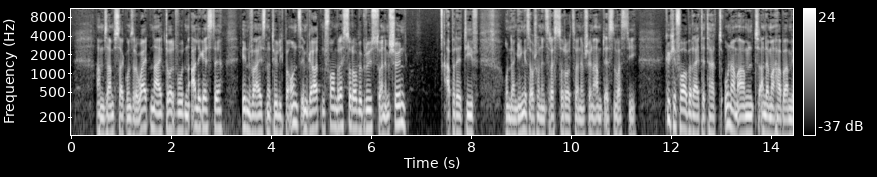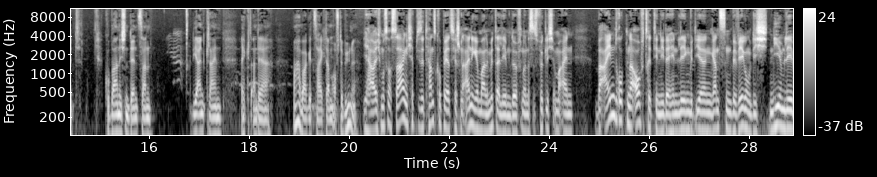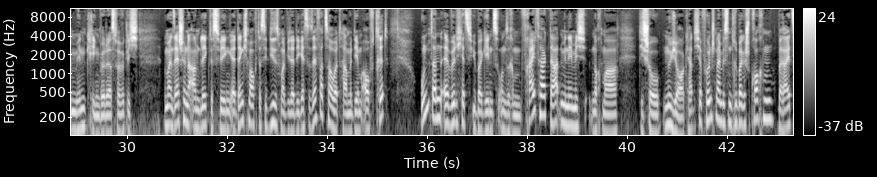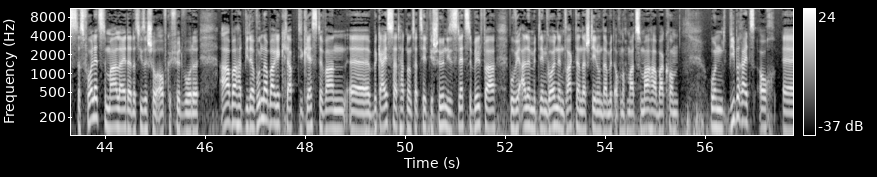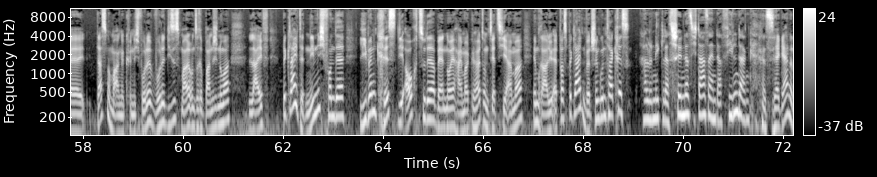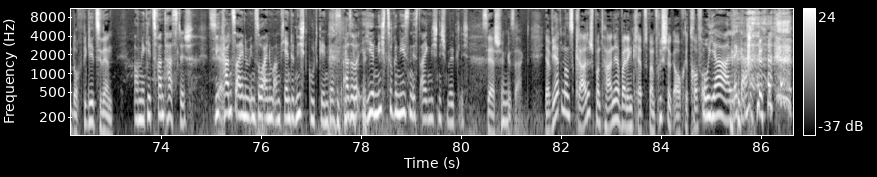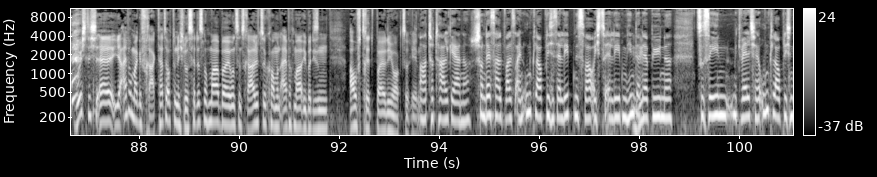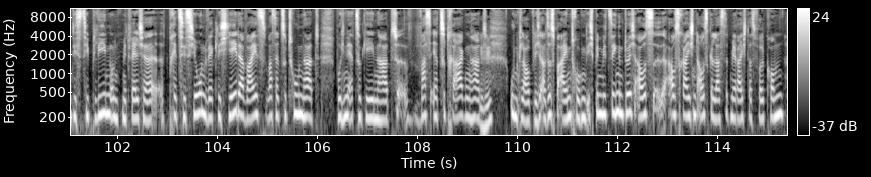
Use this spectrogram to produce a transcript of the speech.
am Samstag unsere White Night. Dort wurden alle Gäste in Weiß natürlich bei uns im Garten vorm Restaurant begrüßt zu einem schönen Aperitif. Und dann ging es auch schon ins Restaurant zu einem schönen Abendessen, was die Küche vorbereitet hat. Und am Abend an der Mahaba mit kubanischen Tänzern, die einen kleinen Act an der Mahaba gezeigt haben auf der Bühne. Ja, ich muss auch sagen, ich habe diese Tanzgruppe jetzt hier schon einige Male miterleben dürfen und es ist wirklich immer ein beeindruckender Auftritt, den die da hinlegen mit ihren ganzen Bewegungen, die ich nie im Leben hinkriegen würde. Das war wirklich immer ein sehr schöner Anblick. Deswegen äh, denke ich mal auch, dass sie dieses Mal wieder die Gäste sehr verzaubert haben mit ihrem Auftritt. Und dann äh, würde ich jetzt übergehen zu unserem Freitag. Da hatten wir nämlich nochmal die Show New York. Hatte ich ja vorhin schon ein bisschen drüber gesprochen. Bereits das vorletzte Mal leider, dass diese Show aufgeführt wurde. Aber hat wieder wunderbar geklappt. Die Gäste waren äh, begeistert, hatten uns erzählt, wie schön dieses letzte Bild war, wo wir alle mit dem goldenen Wrack dann da stehen und damit auch nochmal zu Mahaba kommen. Und wie bereits auch äh, das nochmal angekündigt wurde, wurde dieses Mal unsere Bungee-Nummer live begleitet. Nämlich von der lieben Chris, die auch zu der Band Neue Heimat gehört und jetzt hier einmal im Radio etwas begleiten wird. Schönen guten Tag, Chris. Hallo Niklas, schön, dass ich da sein darf. Vielen Dank. Sehr gerne doch. Wie geht's dir denn? Oh, mir geht's fantastisch. Wie kann es einem in so einem Ambiente nicht gut gehen? Das, also hier nicht zu genießen ist eigentlich nicht möglich. Sehr schön gesagt. Ja, wir hatten uns gerade spontan ja bei den Krebs beim Frühstück auch getroffen. Oh ja, lecker. Wo ich dich äh, ja einfach mal gefragt hatte, ob du nicht Lust hättest, nochmal bei uns ins Radio zu kommen und einfach mal über diesen Auftritt bei New York zu reden. Oh, total gerne. Schon deshalb, weil es ein unglaubliches Erlebnis war, euch zu erleben hinter mhm. der Bühne, zu sehen, mit welcher unglaublichen Disziplin und mit welcher Präzision wirklich jeder weiß, was er zu tun hat, wohin er zu gehen hat, was er zu tragen hat. Mhm. Unglaublich. Also es ist beeindruckend. Ich bin mit Singen durchaus äh, ausreichend ausgelastet. Mir reicht das vollkommen.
